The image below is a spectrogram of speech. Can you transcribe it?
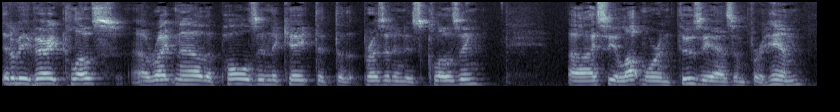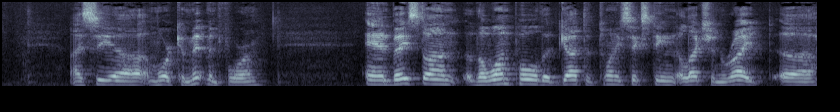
It'll be very close. Uh, right now, the polls indicate that the president is closing. Uh, I see a lot more enthusiasm for him. I see uh, more commitment for him. And based on the one poll that got the 2016 election right, uh,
